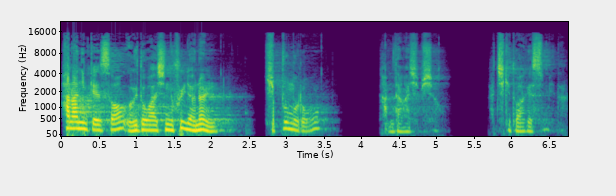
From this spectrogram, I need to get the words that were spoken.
하나님께서 의도하신 훈련을 기쁨으로 감당하십시오. 같이 기도하겠습니다.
